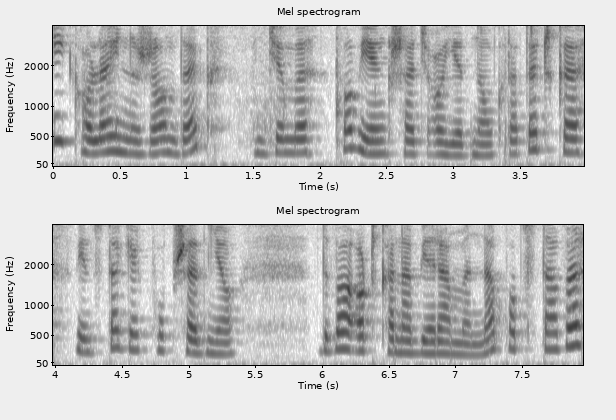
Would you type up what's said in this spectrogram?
I kolejny rządek będziemy powiększać o jedną krateczkę, więc tak jak poprzednio, dwa oczka nabieramy na podstawę,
